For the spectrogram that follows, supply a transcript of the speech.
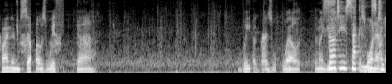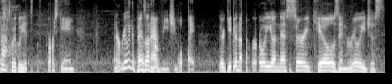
find themselves with uh, late as well. It might be 30 this seconds to battle. quickly as the first game, and it really depends on how Vici play. They're giving up early unnecessary kills and really just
